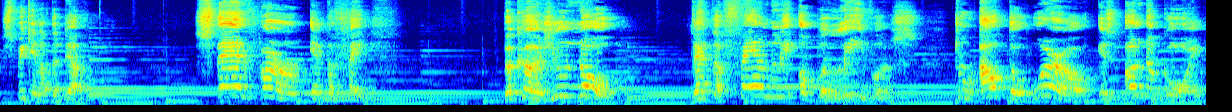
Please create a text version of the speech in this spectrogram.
Speaking of the devil stand firm in the faith because you know that the family of believers throughout the world is undergoing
